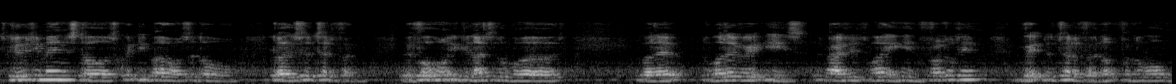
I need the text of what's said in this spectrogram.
Security man stores quickly bars the door. goes to the telephone. Before he can utter the word, whatever, whatever it is, battered his way in front of him, ripped the telephone up from the wall.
